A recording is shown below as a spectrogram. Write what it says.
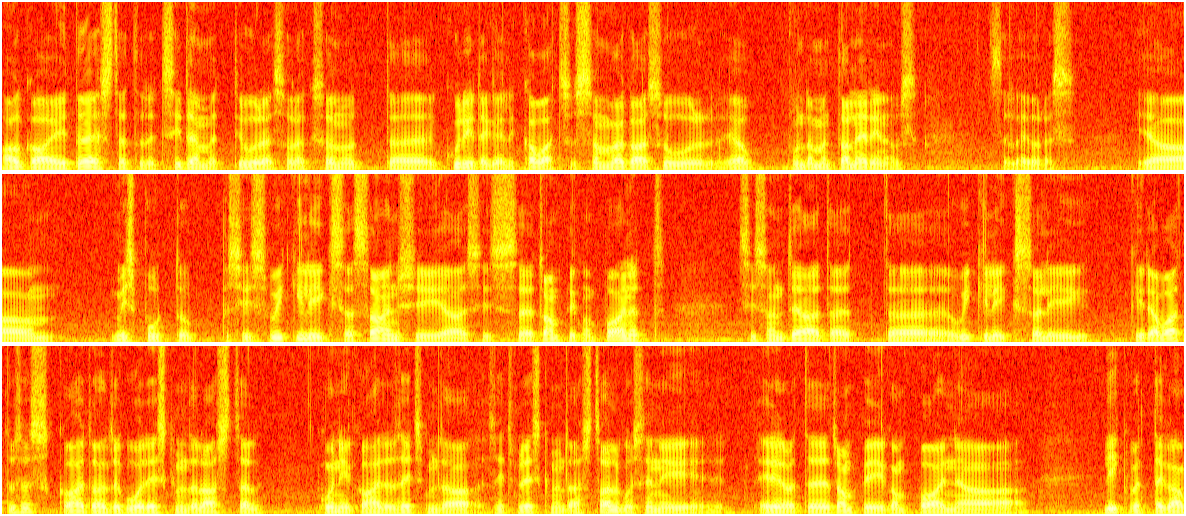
aga ei tõestatud, et sidemete juures oleks olnud äh, kuritegelik kavatsus, see on väga suur ja fundamentaalne erinevus selle juures. ja mis puutub siis Wikileaks, Assange'i ja siis Trumpi kampaaniat siis on teada, et äh, Wikileaks oli kirjavahetuses kahe tuhande kuueteistkümnendal aastal kuni kahe tuhande seitsmenda, seitsmeteistkümnenda aasta alguseni erinevate Trumpi kampaania liikmetega,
